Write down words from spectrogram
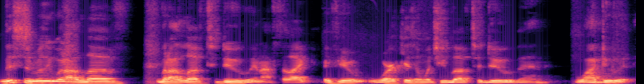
this is really what I love, what I love to do, and I feel like if your work isn't what you love to do, then why do it?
